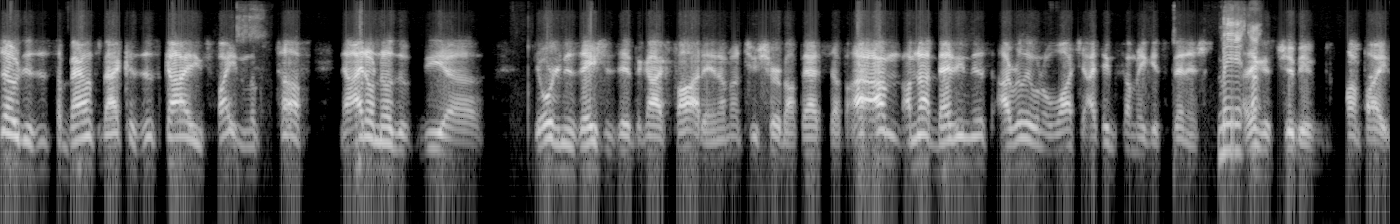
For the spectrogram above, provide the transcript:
So does this a bounce back? Because this guy he's fighting looks tough. Now I don't know the the uh, the organizations that the guy fought in. I'm not too sure about that stuff. I, am I'm, I'm not betting this. I really want to watch it. I think somebody gets finished. Me, I think I, it should be a fun fight.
